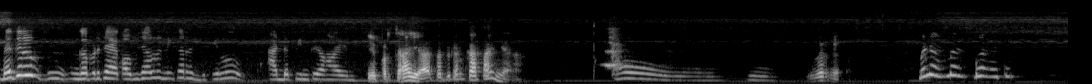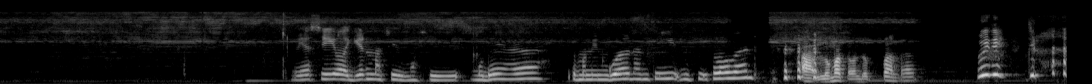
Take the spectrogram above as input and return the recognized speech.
Berarti lu nggak percaya kalau misalnya lu nikah rezeki lu ada pintu yang lain. Ya percaya, tapi kan katanya. Oh. Bener nggak? Bener, bener, boleh tuh. Ya sih, lagian masih masih muda ya. Temenin gue nanti misi slow kan. Ah, lu mah tahun depan kan? Wih,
